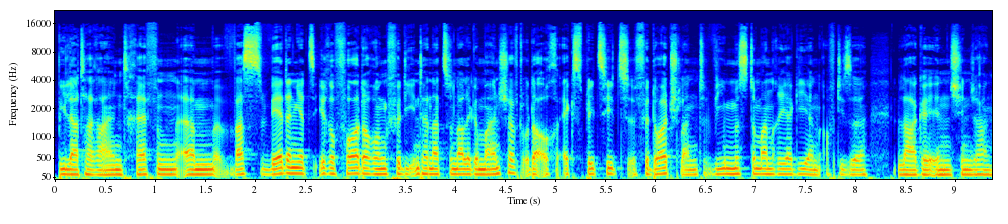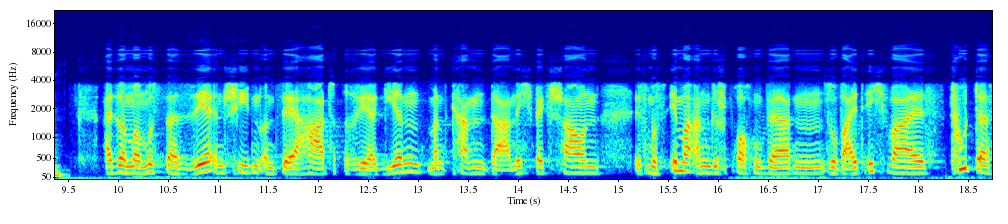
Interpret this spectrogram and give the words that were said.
bilateralen Treffen. Ähm, was wäre denn jetzt Ihre Forderung für die internationale Gemeinschaft oder auch explizit für Deutschland? Wie müsste man reagieren auf diese Lage in Xinjiang? Also man muss da sehr entschieden und sehr hart reagieren. Man kann da nicht wegschauen. Es muss immer angesprochen werden. Soweit ich weiß, tut das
